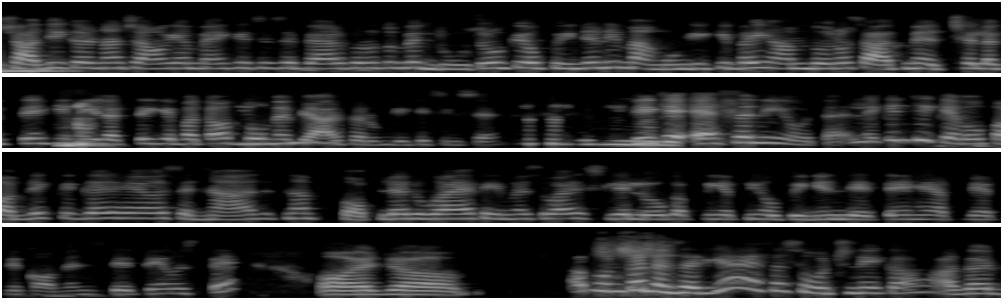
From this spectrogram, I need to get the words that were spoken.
शादी करना चाहूँ या मैं किसी से प्यार करूँ तो मैं दूसरों के ओपिनियन ही मांगूँगी कि भाई, हम दोनों साथ में अच्छे लगते हैं कि नहीं लगते, ये बताओ तो मैं प्यार करूँगी किसी से। ठीक है, ऐसा नहीं होता है। लेकिन ठीक है, वो पब्लिक फिगर है और सिद्धार्थ इतना पॉपुलर हुआ है फ़ेमस हुआ है, इसलिए लोग अपनी अपनी ओपिनियन देते हैं अपने अपने कॉमेंट्स देते हैं उस पर और अब उनका नज़रिया ऐसा सोचने का। अगर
